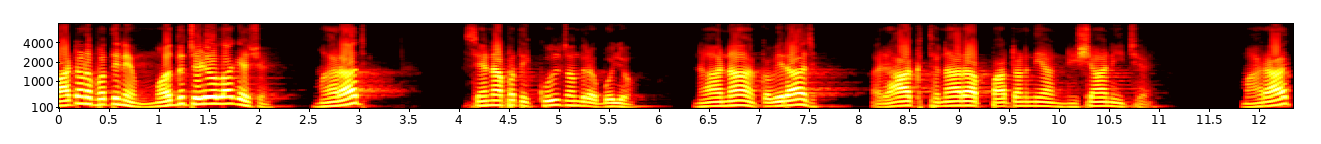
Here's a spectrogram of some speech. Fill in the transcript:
પાટણપતિને મદ ચડ્યો લાગે છે? મહારાજ, સેનાપતિ કુલચંદ્ર બોલ્યો, ના ના, કવિરાજ, રાખ થનારા પાટણની આ નિશાની છે. મહારાજ,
